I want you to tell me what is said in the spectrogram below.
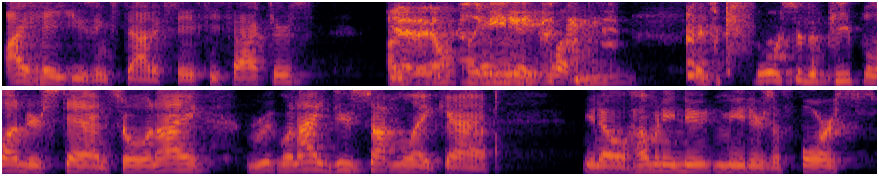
I hate using static safety factors. Yeah, they don't really mean anything. It's, most of the people understand. So when I when I do something like, uh, you know, how many newton meters of force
